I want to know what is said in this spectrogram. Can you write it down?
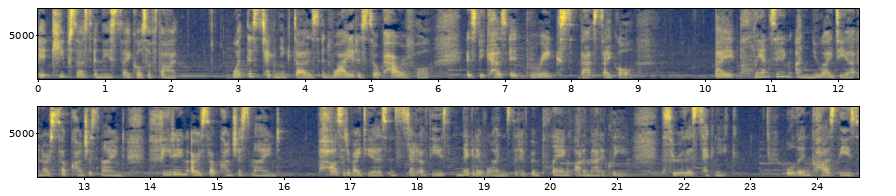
It keeps us in these cycles of thought. What this technique does and why it is so powerful is because it breaks that cycle by planting a new idea in our subconscious mind, feeding our subconscious mind positive ideas instead of these negative ones that have been playing automatically through this technique, will then cause these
